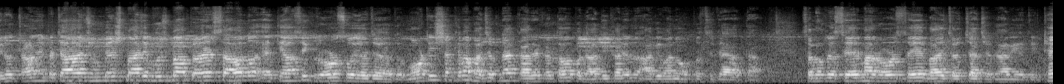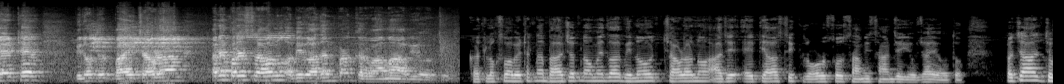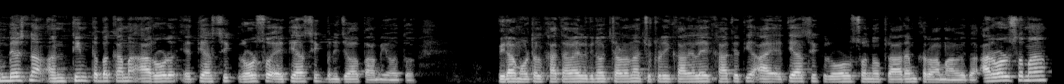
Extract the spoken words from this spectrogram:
વિનોદ પ્રચાર ઝુંબેશમાં આજે ભુજમાં પ્રવેશ સાવરનો ઐતિહાસિક રોડ શો યોજાયો હતો. મોટી સંખ્યામાં ભાજપના કાર્યકર્તાઓ, પદાધિકારીઓ આગેવાનો ઉપસ્થિત રહ્યા હતા. સમગ્ર શહેરમાં રોડ શોએ ભારે ચર્ચા જગાવી હતી. ઠેર ઠેર વિનોદભાઈ ચાવડા અને પરેશ રાવલનું અભિવાદન પણ કરવામાં આવ્યું હતું. ગત લોકસભા બેઠકના ભાજપના ઉમેદવાર વિનોદ ચાવડાનો આજે ઐતિહાસિક રોડ શો સામે સાંજે યોજાયો હતો. પ્રચાર ઝુંબેશના અંતિમ તબક્કામાં આ રોડ ઐતિહાસિક, રોડ શો ઐતિહાસિક બની જવા પામ્યો હતો. વિરામ હોટલ ખાતે આવેલ વિનોદ ચાવડાના ચૂંટણી કાર્યાલય ખાતેથી આ ઐતિહાસિક રોડ શોનો પ્રારંભ કરવામાં આવ્યો હતો આ રોડ શોમાં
